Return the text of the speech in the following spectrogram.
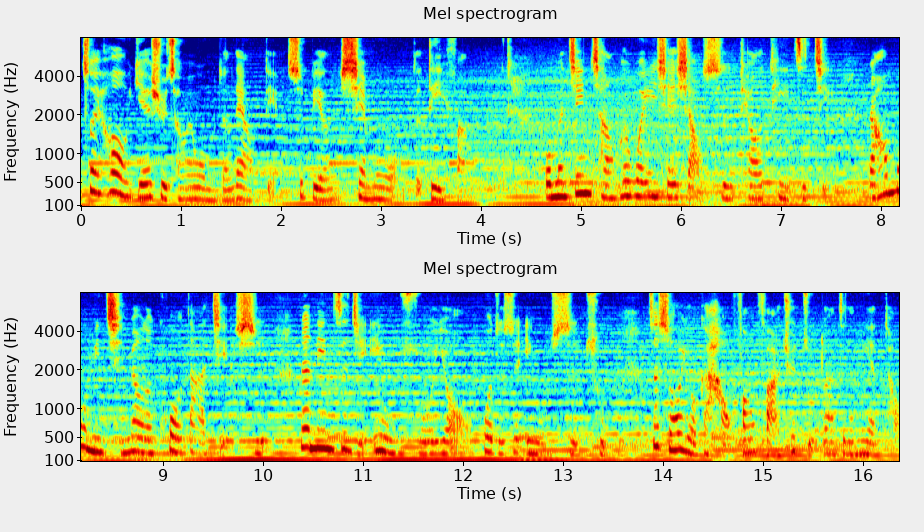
最后也许成为我们的亮点，是别人羡慕我们的地方。我们经常会为一些小事挑剔自己，然后莫名其妙的扩大解释，认定自己一无所有或者是一无是处。这时候有个好方法去阻断这个念头，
